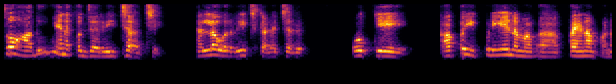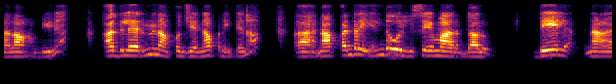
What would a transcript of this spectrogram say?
சோ அதுவும் எனக்கு கொஞ்சம் ரீச் ஆச்சு. நல்ல ஒரு ரீச் கிடைச்சது. ஓகே அப்ப இப்படியே நம்ம பயணம் பண்ணலாம் அப்படின்னு அதுல இருந்து நான் கொஞ்சம் என்ன பண்ணிட்டேன்னா நான் பண்ற எந்த ஒரு விஷயமா இருந்தாலும் டேல நான்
